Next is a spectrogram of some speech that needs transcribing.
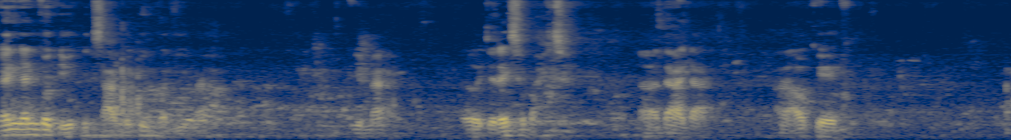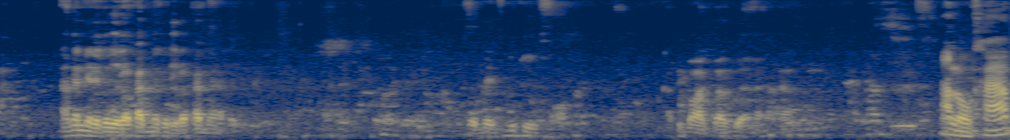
งั้นงั้นก็ติ๋วปรึกษาไปครึ่งก่อนดีไหมดีไหมเออจะได้สบายใจอ่าได้ได้อ่าโอเคอะงั้นเดี๋ยวก็เดี๋ยวเราแป๊บนึงก็เดี๋ยวเราแป๊บนึงนะผมเป็นผู้ดูของอะพี่บอยบอยเผื่อนะครับฮัลโหลครับ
